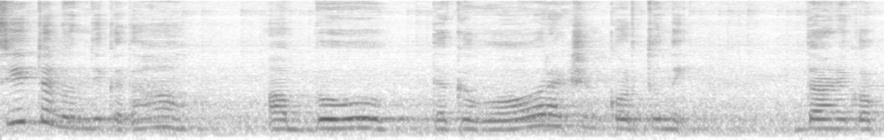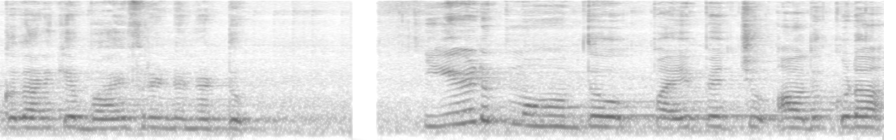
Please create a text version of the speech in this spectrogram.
శీతలు ఉంది కదా. అబ్బో దగ్గర ఓవర్ యాక్షన్ కొడుతుంది. దానికి ఒక్కదానికే బాయ్ ఫ్రెండ్ ఉన్నట్టు. ఏడుపు మొహంతో పైపెచ్చు. అది కూడా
